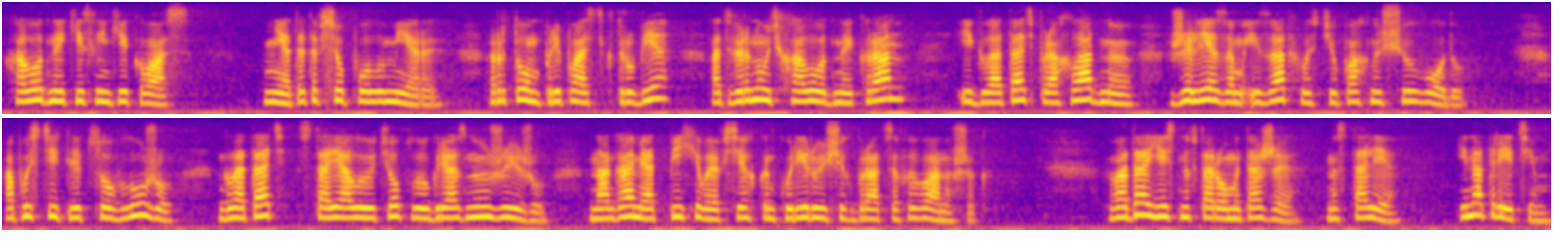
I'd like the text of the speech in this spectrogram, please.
холодный кисленький квас. Нет, это все полумеры. Ртом припасть к трубе – отвернуть холодный кран и глотать прохладную, железом и затхлостью пахнущую воду, опустить лицо в лужу, глотать стоялую теплую грязную жижу, ногами отпихивая всех конкурирующих братцев Иванушек. Вода есть на втором этаже, на столе, и на третьем,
